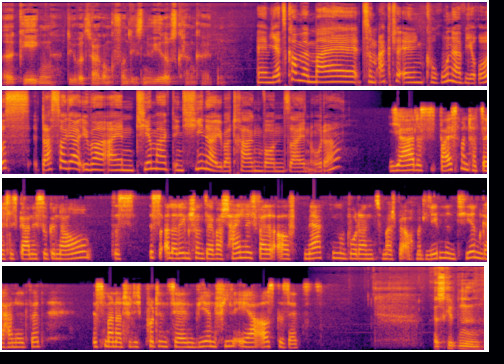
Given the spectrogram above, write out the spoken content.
äh, gegen die Übertragung von diesen Viruskrankheiten. Ähm, jetzt kommen wir mal zum aktuellen Coronavirus. Das soll ja über einen Tiermarkt in China übertragen worden sein, oder? Ja, das weiß man tatsächlich gar nicht so genau. Das ist allerdings schon sehr wahrscheinlich, weil auf Märkten, wo dann zum Beispiel auch mit lebenden Tieren gehandelt wird, ist man natürlich potenziellen Viren viel eher ausgesetzt. Es gibt einen,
